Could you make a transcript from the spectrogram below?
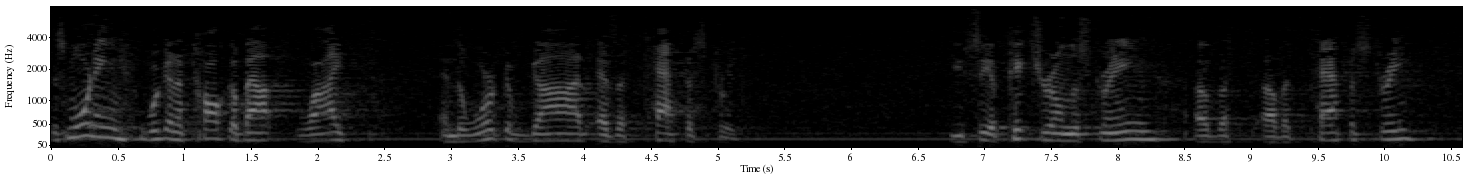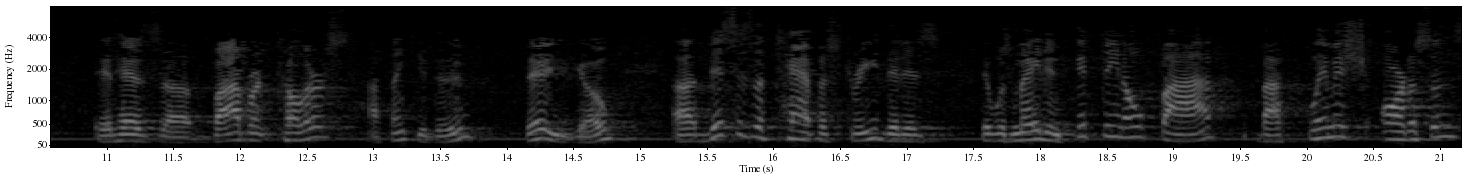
This morning, we're going to talk about life and the work of God as a tapestry. You see a picture on the screen of a, of a tapestry. It has uh, vibrant colors. I think you do. There you go. Uh, this is a tapestry that is that was made in 1505 by Flemish artisans.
